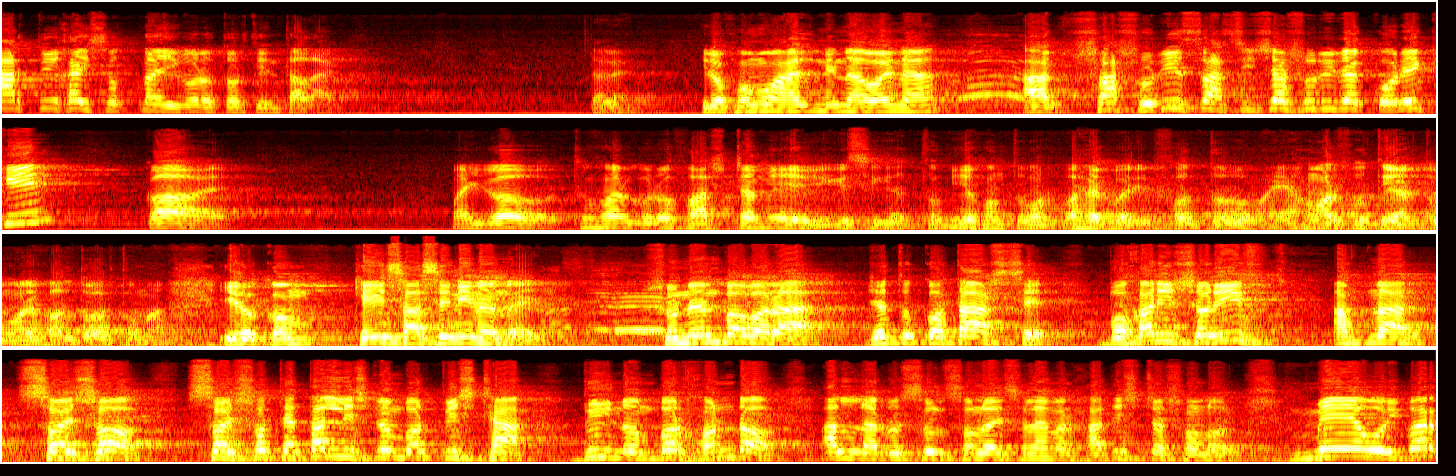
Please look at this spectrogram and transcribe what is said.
আর তুই খাইছত নাই করো তোর তিন তালাক। তাহলে এরকমও আজনি না, হয় না? আর শাশুড়ি চাষি শাশুড়িরা করে কি? কয় মাই গো, তোমার গরো ফার্স্টটা মেয়ে হয়ে গেছি গা। তুমি এখন তোমার বাহের বাড়ির ফল তোর মাই, আমার প্রতি আর তোমার ফালতে পারতো না। এরকম কেস আসেনি না নাই? শুনেন বাবারা, যেহেতু কথা আসছে, বখারি শরীফ আপনার ছয়শো ছয়শো তেতাল্লিশ নম্বর পৃষ্ঠা দুই নম্বর খণ্ড, আল্লাহ রসুল সাল্লাহ ইসলামের হাদিসটা শোনল মেয়ে ওইবার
